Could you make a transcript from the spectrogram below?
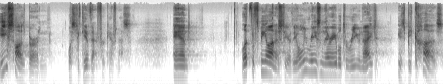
Esau's burden was to give that forgiveness. And let, let's be honest here. The only reason they're able to reunite is because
